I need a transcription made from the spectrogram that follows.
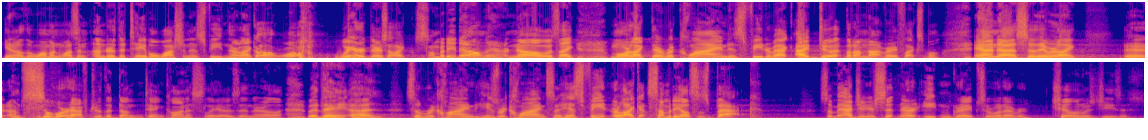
you know, the woman wasn't under the table washing his feet, and they're like, oh, whoa, weird. There's like somebody down there. No, it was like more like they're reclined, his feet are back. I do it, but I'm not very flexible. And uh, so they were like, uh, I'm sore after the dunk tank, honestly. I was in there a lot. But they, uh, so reclined, he's reclined, so his feet are like at somebody else's back. So imagine you're sitting there eating grapes or whatever, chilling with Jesus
